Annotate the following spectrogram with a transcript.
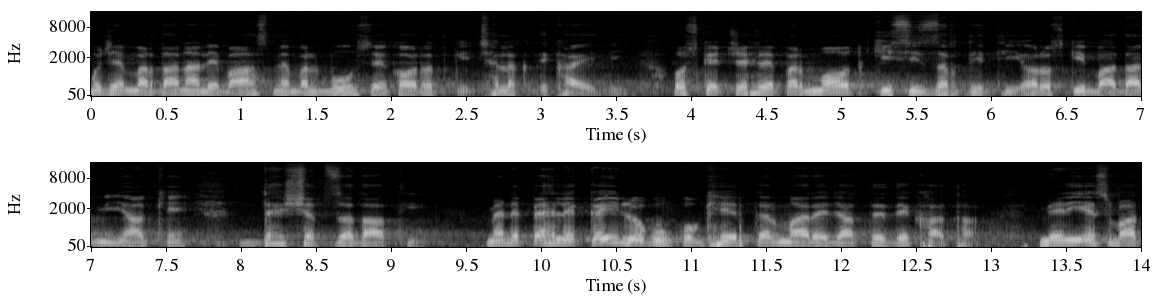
मुझे मर्दाना लिबास में मलबूस एक औरत की झलक दिखाई दी। उसके चेहरे पर मौत की सी जर्दी थी और उसकी बादामी आँखें दहशत ज़दा थी। मैंने पहले कई लोगों को घेर कर मारे जाते देखा था। मेरी इस बात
